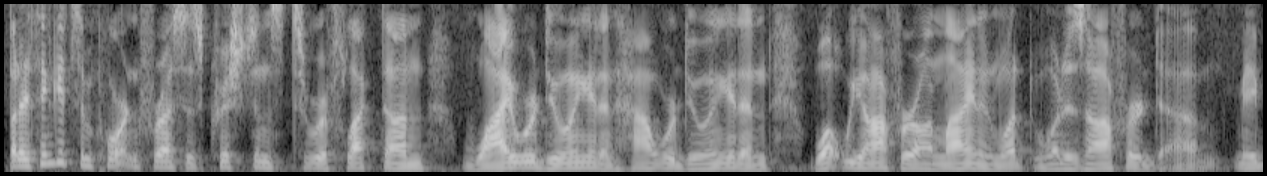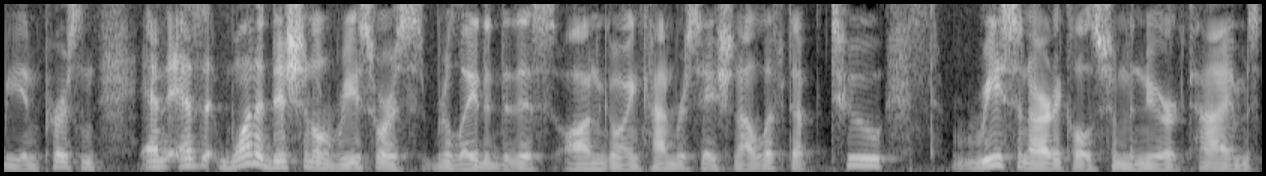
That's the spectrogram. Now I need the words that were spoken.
but I think it's important for us as Christians to reflect on why we're doing it and how we're doing it and what we offer online and what, what is offered um, maybe in person. And as one additional resource related to this ongoing conversation, I'll lift up two recent articles from the New York Times.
